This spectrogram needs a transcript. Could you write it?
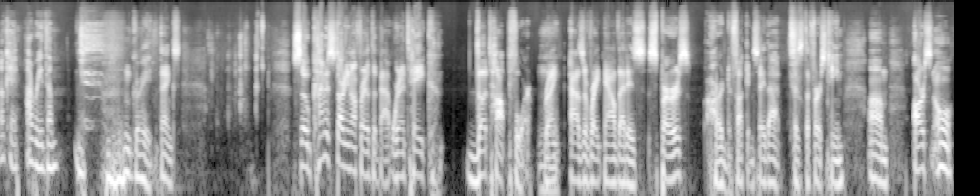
Okay, I'll read them. Great, thanks. So, kind of starting off right at the bat, we're going to take the top 4 right? As of right now, that is Spurs. Hard to fucking say that as the first team. Um, Arsenal,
